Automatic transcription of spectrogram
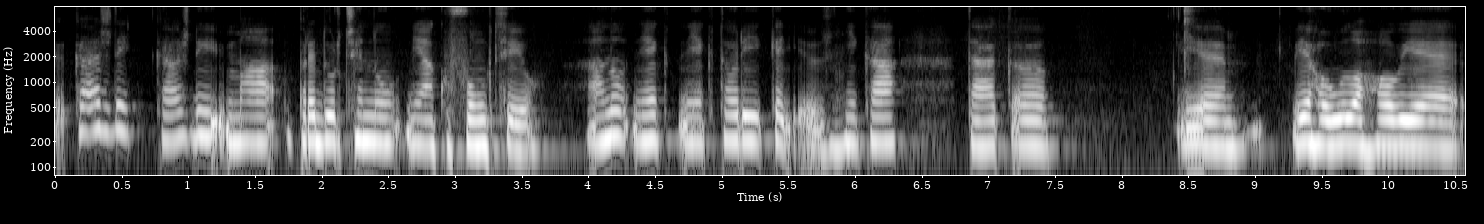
Každý, každý má predurčenú nejakú funkciu. Áno, niek- niektorý, keď vzniká, tak e, je jeho úlohou je,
